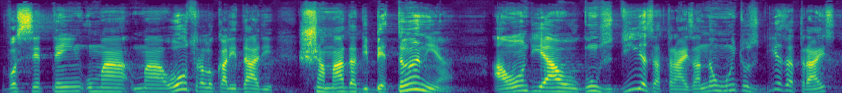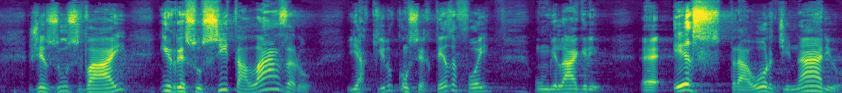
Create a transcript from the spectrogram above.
você tem uma, uma outra localidade chamada de Betânia, aonde há alguns dias atrás, há não muitos dias atrás, Jesus vai e ressuscita Lázaro. E aquilo com certeza foi um milagre é, extraordinário,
